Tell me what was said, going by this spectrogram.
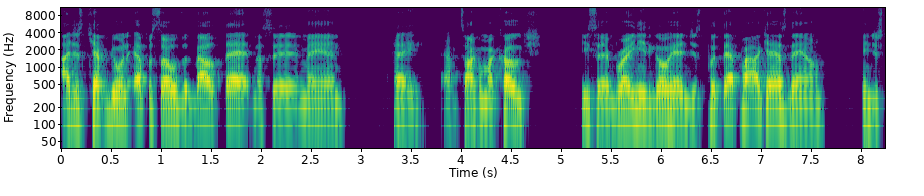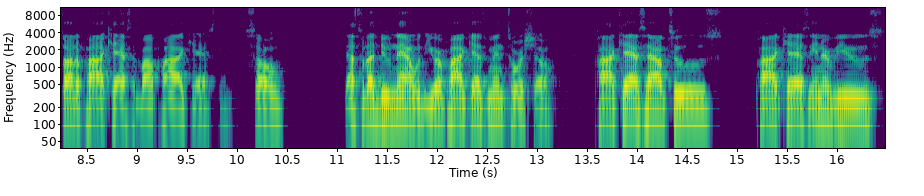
I just kept doing episodes about that. And I said, man, hey, after talking to my coach, he said, bro, you need to go ahead and just put that podcast down and just start a podcast about podcasting. So that's what I do now with Your Podcast Mentor Show. Podcast how to's, podcast interviews,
